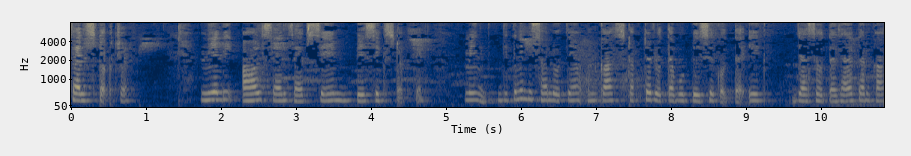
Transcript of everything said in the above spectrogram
cell structure nearly all cells have same basic structure mean जितने भी सेल होते हैं उनका स्ट्रक्चर होता है वो बेसिक होता है एक जैसे होता है ज़्यादातर का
